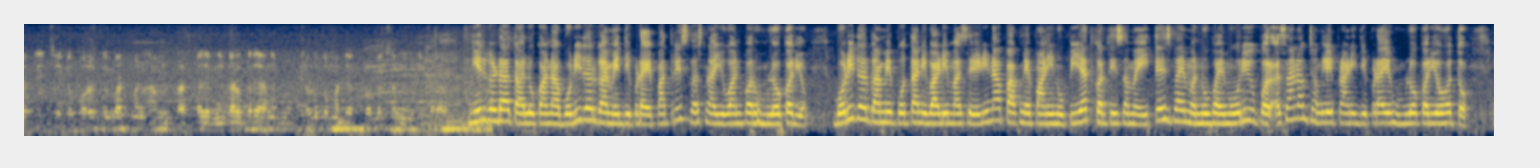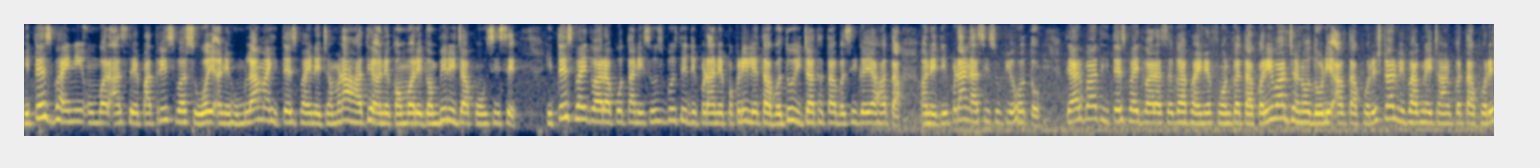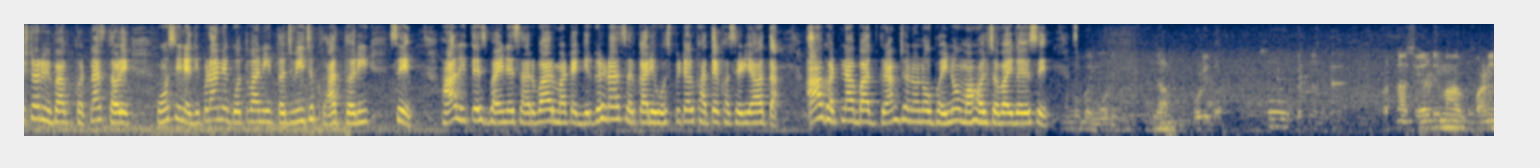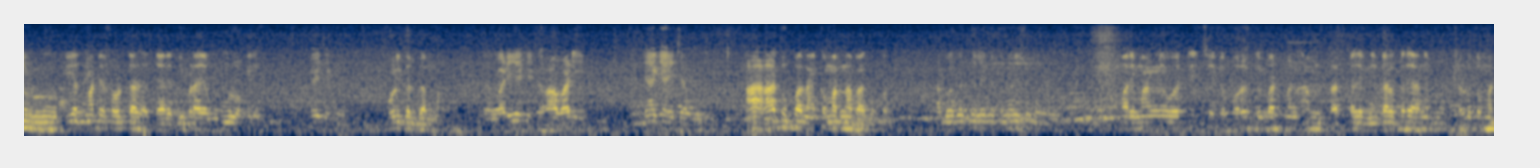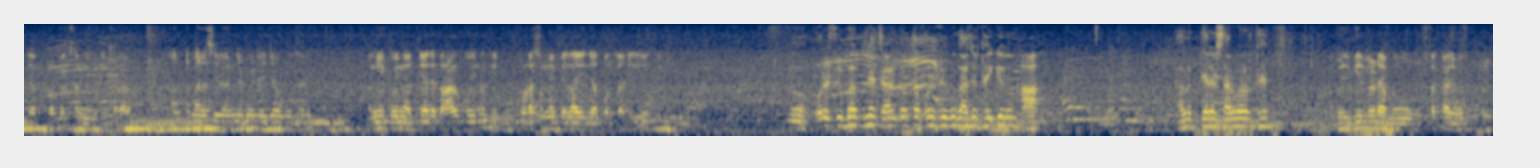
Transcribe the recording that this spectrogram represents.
એટલી જ છે કે ફોરેસ્ટ ડિપાર્ટમેન્ટ આમ તાત્કાલિક નિકાલ કરે અને ખેડૂતો માટે પ્રોટેક્શન ગીરગઢા તાલુકાના બોડીદર ગામે દીપડાએ પાંત્રીસ વર્ષના યુવાન પર હુમલો કર્યો. બોડીદર ગામે પોતાની વાડીમાં શેરડીના પાકને પાણીનું પિયત કરતી સમયે હિતેશભાઈ મન્નુભાઈ મોરી ઉપર અચાનક જંગલી પ્રાણી દીપડાએ હુમલો કર્યો હતો. હિતેશભાઈની ઉંમર આશરે પાંત્રીસ વર્ષ હોય અને હુમલામાં હિતેશભાઈને જમણા હાથે અને કમરે ગંભીર ઈજા પહોંચી છે. હિતેશભાઈ દ્વારા પોતાની સૂઝબૂઝથી દીપડાને પકડી લેતા વધુ ઈજા થતાં બસી ગયા હતા અને દીપડા નાસી છૂટ્યો હતો. ત્યારબાદ હિતેશભાઈ દ્વારા સગાભાઈને ફોન કરતા પરિવારજનો દોડી આવતા ફોરેસ્ટર વિભાગને જાણ કરતા ફોરેસ્ટર વિભાગ ઘટના સ્થળે પહોંચીને દીપડાને ગોતવાની તજવીજ હાથ ધરી છે. હાલ હિતેશભાઈને સારવાર માટે ગિરગઢડા સરકારી હોસ્પિટલ ખાતે ખસેડ્યા હતા. આ ઘટના બાદ ગ્રામજનોનો ભયનો માહોલ છવાઈ ગયો છે. ઘટના શેરડીમાં પાણી પિયત માટે છોડતા હતા ત્યારે દીપડાએ હુમલો કર્યો. બોડીદર ગામમાં. વાડીએ કે હા આ વાડી? ત્યાં ક્યાં ઈજા? આ હાથ ઉપર ને કમરના ભાગ ઉપર. આ બાબતને લઈને તમારી શું માંગણી છે? અમારી માંગણીઓ એટલી જ છે કે ફોરેસ્ટ ડિપાર્ટમેન્ટ આમ તાત્કાલિક નિકાલ કરે અને ખેડૂતો માટે પ્રોટેક્શનની વિધિ કરાવે. આમ તમારા સિવાય અન્ય કોઈને ઈજાઓ પહોંચાડી? અન્ય કોઈને અત્યારે તો હાલ કોઈ નથી. થોડા સમય પહેલાં ઈજા પહોંચાડેલી હતી. ફોરેસ્ટ વિભાગને જાણ કરતા ફોરેસ્ટ વિભાગ હાજર થઈ ગયો હા. હાલ અત્યારે સારવાર અર્થે? ગીરગઢા સરકારી હોસ્પિટલ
